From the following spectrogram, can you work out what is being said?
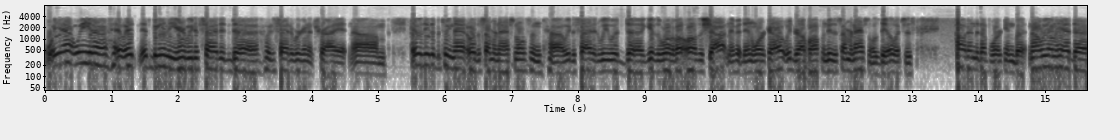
Well, yeah, we uh, at, at the beginning of the year we decided uh, we decided we're going to try it. Um, it was either between that or the Summer Nationals, and uh, we decided we would uh, give the World of Outlaws a shot. And if it didn't work out, we'd drop off and do the Summer Nationals deal, which is how it ended up working. But no, we only had uh,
